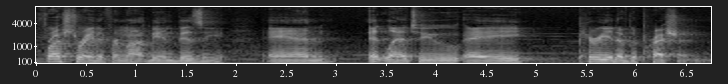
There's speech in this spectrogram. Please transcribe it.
frustrated for not being busy, and it led to a period of depression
